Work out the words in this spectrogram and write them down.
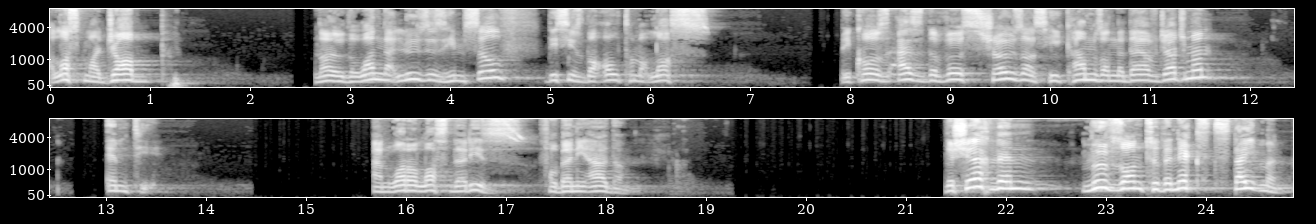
I lost my job. No, the one that loses himself, this is the ultimate loss. Because as the verse shows us, he comes on the day of judgment empty. And what a loss that is for Bani Adam. The Sheikh then moves on to the next statement.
